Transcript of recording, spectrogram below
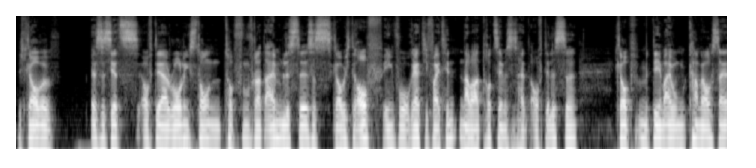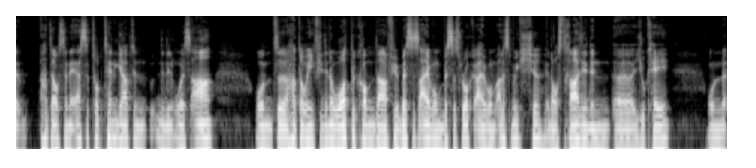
ich glaube, es ist jetzt auf der Rolling Stone Top 500 Albenliste, ist es, glaube ich, drauf, irgendwo relativ weit hinten, aber trotzdem ist es halt auf der Liste. Ich glaube, mit dem Album kam er auch sein, hat er auch seine erste Top 10 gehabt in, in den USA und äh, hat auch irgendwie den Award bekommen da für bestes Album, bestes Rock-Album, alles Mögliche in Australien, in äh, UK und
